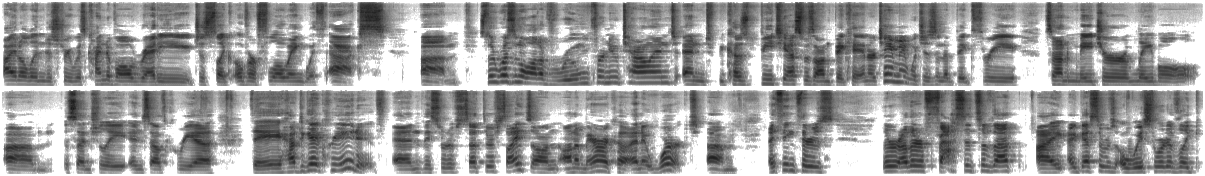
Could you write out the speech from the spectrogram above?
idol industry was kind of already just like overflowing with acts. Um, so there wasn't a lot of room for new talent, and because BTS was on Big Hit Entertainment, which isn't a big three, it's not a major label, um, essentially in South Korea, they had to get creative, and they sort of set their sights on on America, and it worked. Um, I think there's there are other facets of that. I, I guess there was always sort of like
